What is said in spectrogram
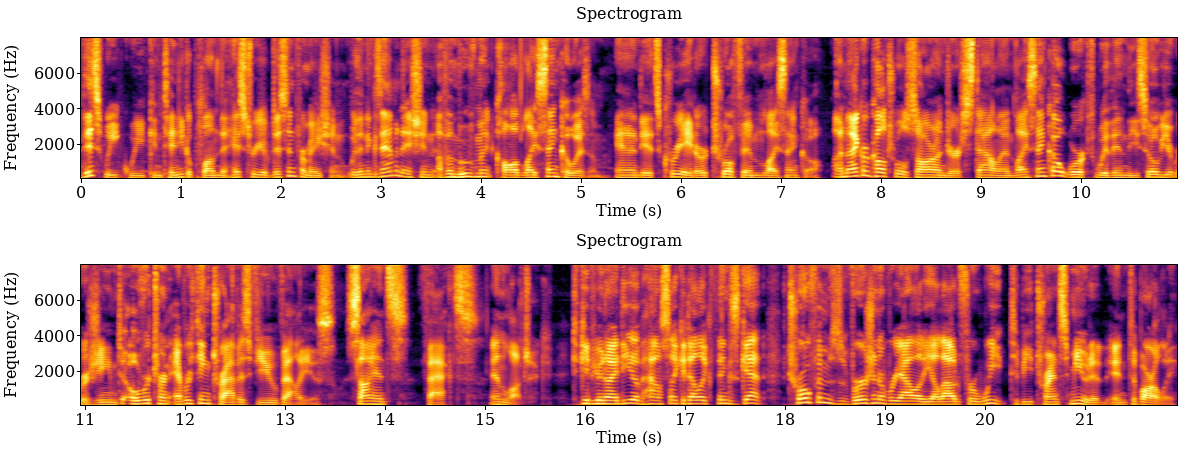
This week, we continue to plumb the history of disinformation with an examination of a movement called Lysenkoism and its creator, Trofim Lysenko. An agricultural czar under Stalin, Lysenko worked within the Soviet regime to overturn everything Travis View values science, facts, and logic. To give you an idea of how psychedelic things get, Trofim's version of reality allowed for wheat to be transmuted into barley.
